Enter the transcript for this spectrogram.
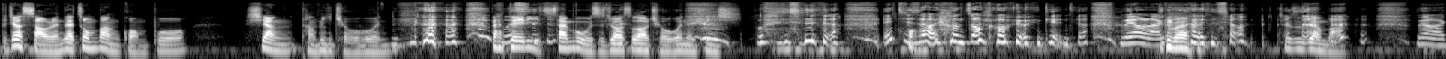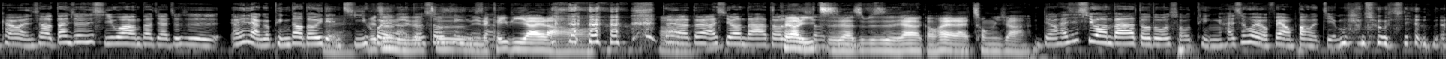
比较少人在重磅广播。向唐蜜求婚，但 daily 三不五时就要收到求婚的讯息。不是啊，哎、欸，其实好像状况有一点这样，没有啦，开玩笑，就是这样吧。没有啦，开玩笑，但就是希望大家就是，哎、欸，两个频道都一点机会，是你的，这是你的 KPI 啦。哦、对啊，对啊，希望大家都快要离职了，是不是？要赶快来冲一下。对，还是希望大家多多收听，还是会有非常棒的节目出现的。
